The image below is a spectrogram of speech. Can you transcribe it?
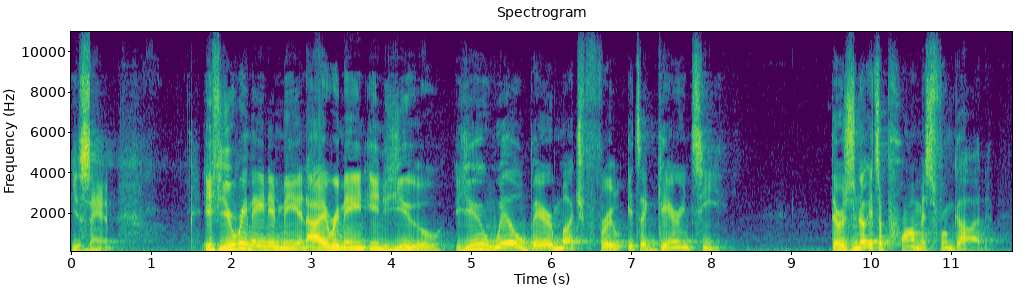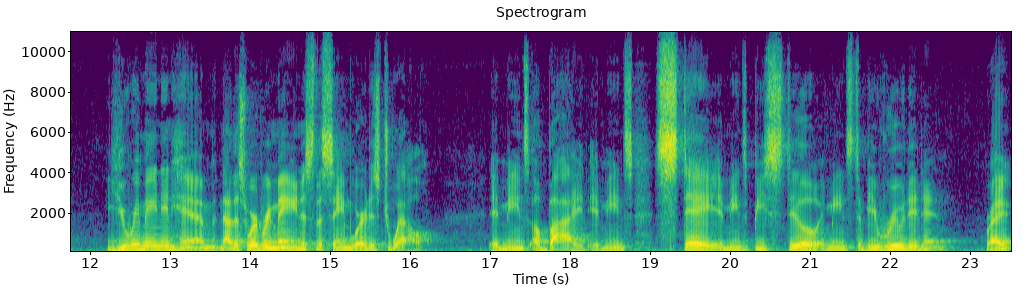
he's saying. If you remain in me and I remain in you, you will bear much fruit. It's a guarantee. There's no, it's a promise from God. You remain in him. Now, this word remain is the same word as dwell. It means abide. It means stay. It means be still. It means to be rooted in, right?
